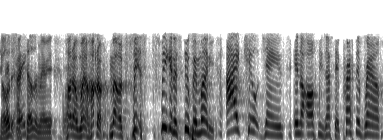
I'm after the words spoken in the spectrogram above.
told I told him, man. Hold on, hold on. Speaking of stupid money, I killed James in the offseason. I said Preston Brown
